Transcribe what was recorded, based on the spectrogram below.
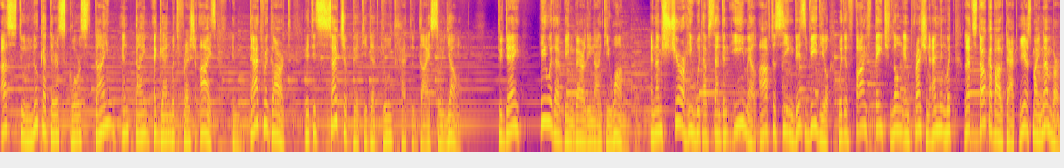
us to look at their scores time and time again with fresh eyes. In that regard, it is such a pity that Gould had to die so young. Today, he would have been barely 91. And I'm sure he would have sent an email after seeing this video with a 5 page long impression ending with Let's talk about that, here's my number.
